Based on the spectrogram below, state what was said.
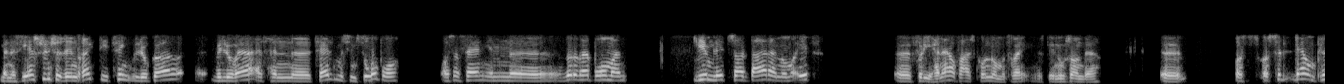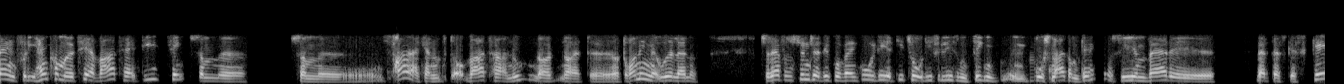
Men altså, jeg synes jo, den rigtige ting ville jo, gøre, ville jo være, at han øh, talte med sin storebror, og så sagde han, jamen, øh, ved du hvad, brormand? Lige om lidt, så er det dig, der er nummer et. Øh, fordi han er jo faktisk kun nummer tre, hvis det er nu sådan, der. Øh, og, og så lave en plan, fordi han kommer jo til at varetage de ting, som, øh, som øh, Frederik kan varetager nu, når, når, at, øh, når dronningen er ude af landet. Så derfor så synes jeg, at det kunne være en god idé, at de to de ligesom fik en, en god snak om det, og sige, jamen, hvad er det, hvad der skal ske,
